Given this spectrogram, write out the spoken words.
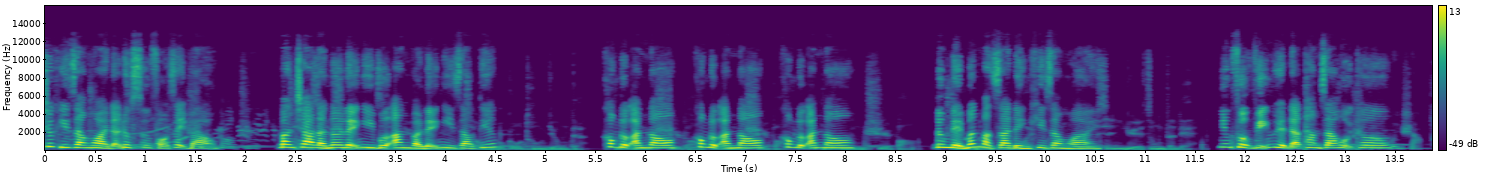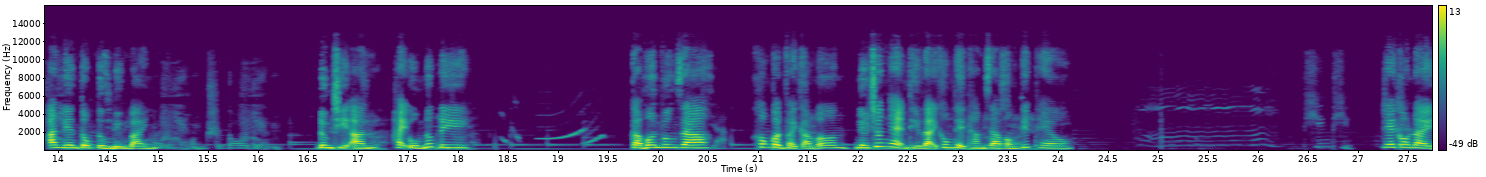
Trước khi ra ngoài đã được sư phó dạy bảo. Ban trà là nơi lễ nghi bữa ăn và lễ nghi giao tiếp. Không được ăn no, không được ăn no, không được ăn no. Đừng để mất mặt gia đình khi ra ngoài. Nhưng Phượng Vĩ Nguyệt đã tham gia hội thơ, ăn liên tục từng miếng bánh. Đừng chỉ ăn, hãy uống nước đi. Cảm ơn vương gia. Không cần phải cảm ơn, nếu trước nghẹn thì lại không thể tham gia vòng tiếp theo. Nghe câu này,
